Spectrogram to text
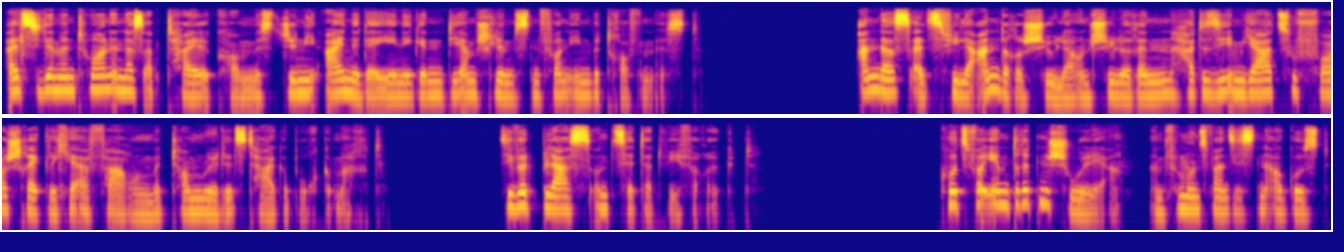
Als die Dementoren in das Abteil kommen, ist Ginny eine derjenigen, die am schlimmsten von ihnen betroffen ist. Anders als viele andere Schüler und Schülerinnen hatte sie im Jahr zuvor schreckliche Erfahrungen mit Tom Riddles Tagebuch gemacht. Sie wird blass und zittert wie verrückt. Kurz vor ihrem dritten Schuljahr, am 25. August,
